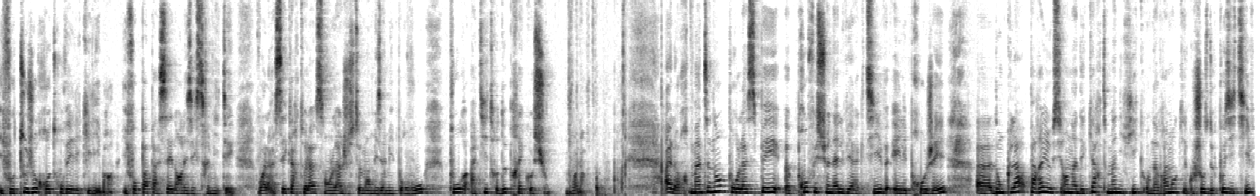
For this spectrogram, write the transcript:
il faut toujours retrouver l'équilibre. Il ne faut pas passer dans les extrémités. Voilà, ces cartes-là sont là justement, mes amis, pour vous, pour à titre de précaution. Voilà. Alors maintenant pour l'aspect euh, professionnel via Active et les projets. Euh, donc là pareil aussi on a des cartes magnifiques, on a vraiment quelque chose de positif.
